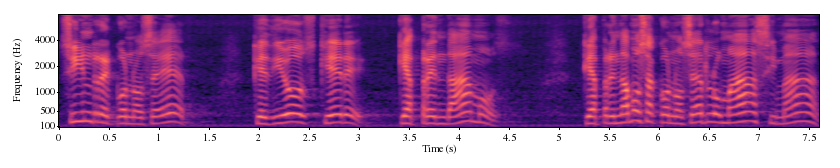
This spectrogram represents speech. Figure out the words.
sin reconocer que Dios quiere que aprendamos, que aprendamos a conocerlo más y más,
